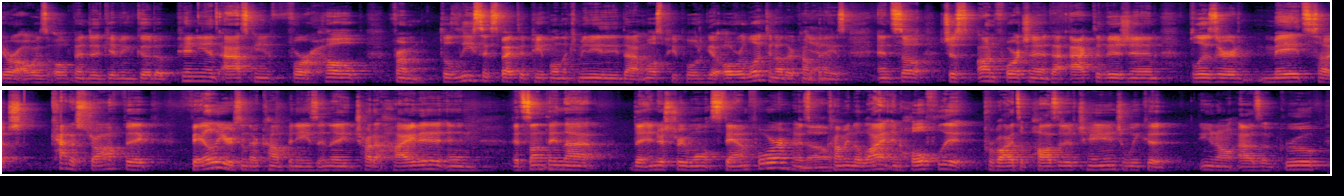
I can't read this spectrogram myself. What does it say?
They were always open to giving good opinions, asking for help from the least expected people in the community that most people would get overlooked in other companies. Yeah. And so just unfortunate that Activision, Blizzard made such catastrophic failures in their companies and they try to hide it and it's something that the industry won't stand for and it's no. coming to light and hopefully it provides a positive change we could you know as a group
